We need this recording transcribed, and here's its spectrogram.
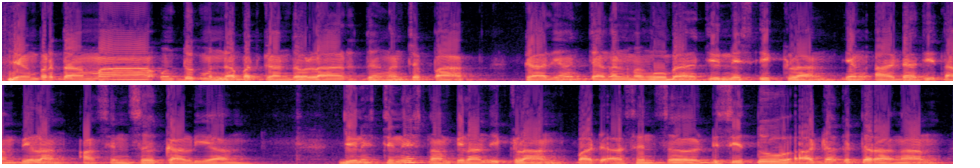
Yang pertama, untuk mendapatkan dolar dengan cepat, Kalian jangan mengubah jenis iklan yang ada di tampilan AdSense kalian. Jenis-jenis tampilan iklan pada AdSense di situ ada keterangan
